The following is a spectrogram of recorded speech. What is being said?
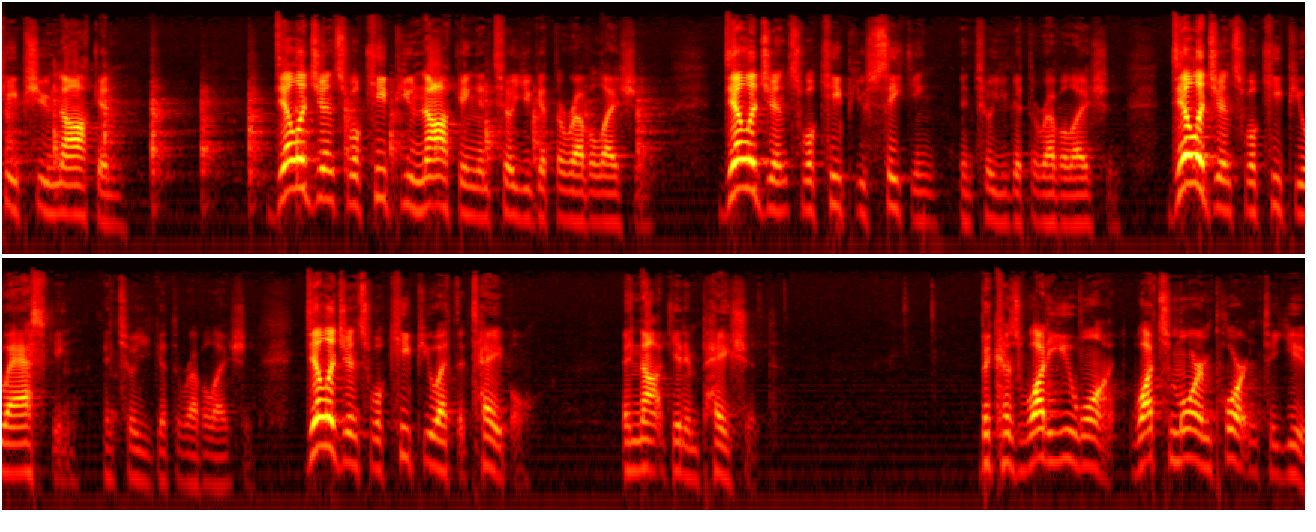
keeps you knocking. Diligence will keep you knocking until you get the revelation. Diligence will keep you seeking until you get the revelation. Diligence will keep you asking until you get the revelation. Diligence will keep you at the table and not get impatient. Because what do you want? What's more important to you?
